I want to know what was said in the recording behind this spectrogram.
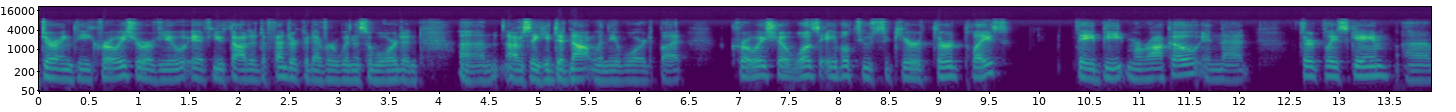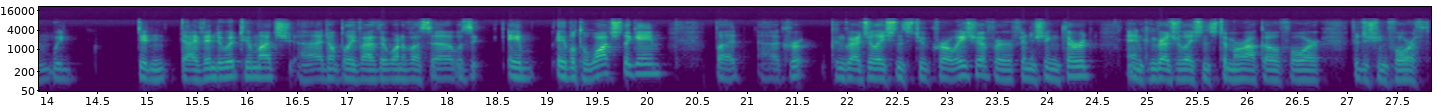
during the Croatia review if you thought a defender could ever win this award, and um, obviously he did not win the award. But Croatia was able to secure third place. They beat Morocco in that third place game. Um, we didn't dive into it too much. Uh, I don't believe either one of us uh, was able able to watch the game, but uh, congratulations to Croatia for finishing third, and congratulations to Morocco for finishing fourth.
